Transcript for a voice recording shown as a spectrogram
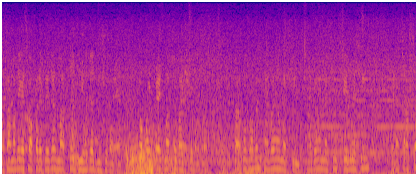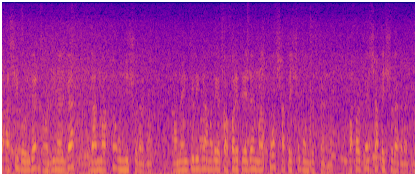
আপনার আমাদের কাছে অফারে পেয়ে যাবেন মাত্র দুই হাজার দুশো টাকা। অফার প্রাইস মাত্র বাইশশো টাকা। তারপর পাবেন অ্যাভারো মেশিন অ্যাভারো মেশিন স্টিল মেশিন এটা চারশো আশি গোল্ডের অরিজিনালটা দাম মাত্র উনিশশো টাকা। আর নাইনটি ডিগ্রি আমাদের কাছে অফারে পেয়ে যাবেন মাত্র সাতাইশশো পঞ্চাশ টাকা। অফার প্রাইস সাতাইশশো টাকা রাখবে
